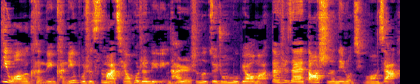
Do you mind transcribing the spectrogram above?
帝王的肯定肯定不是司马迁或者李陵他人生的最终目标嘛，但是在当时的那种情况下，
